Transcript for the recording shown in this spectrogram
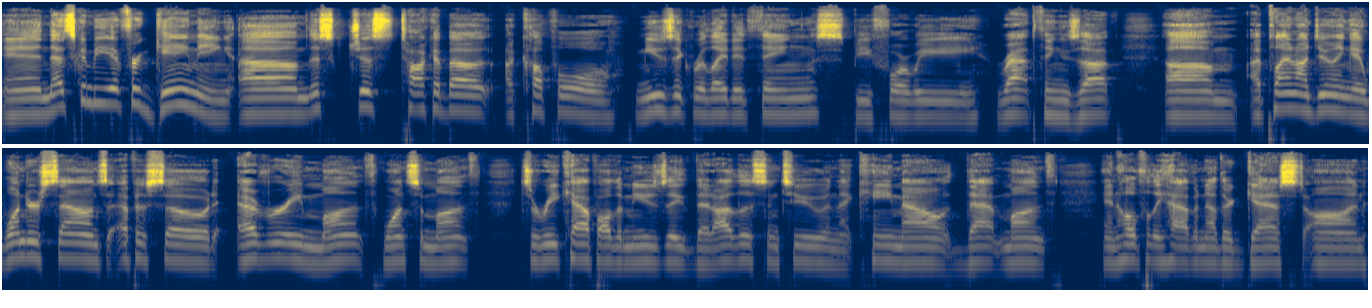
And that's going to be it for gaming. Um, let's just talk about a couple music related things before we wrap things up. Um, I plan on doing a Wonder Sounds episode every month, once a month, to recap all the music that I listened to and that came out that month and hopefully have another guest on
